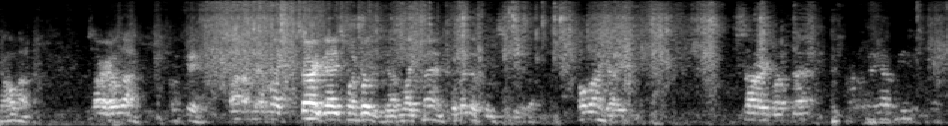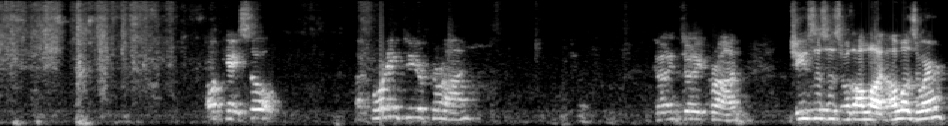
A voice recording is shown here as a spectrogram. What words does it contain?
Hold on. Sorry, hold on. Okay. Uh, I'm like, sorry, guys, my brother. I'm like, man, come in. Hold on, guys. Sorry about that. Okay, so according to your Quran, according to your Quran, Jesus is with Allah. Allah's where?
